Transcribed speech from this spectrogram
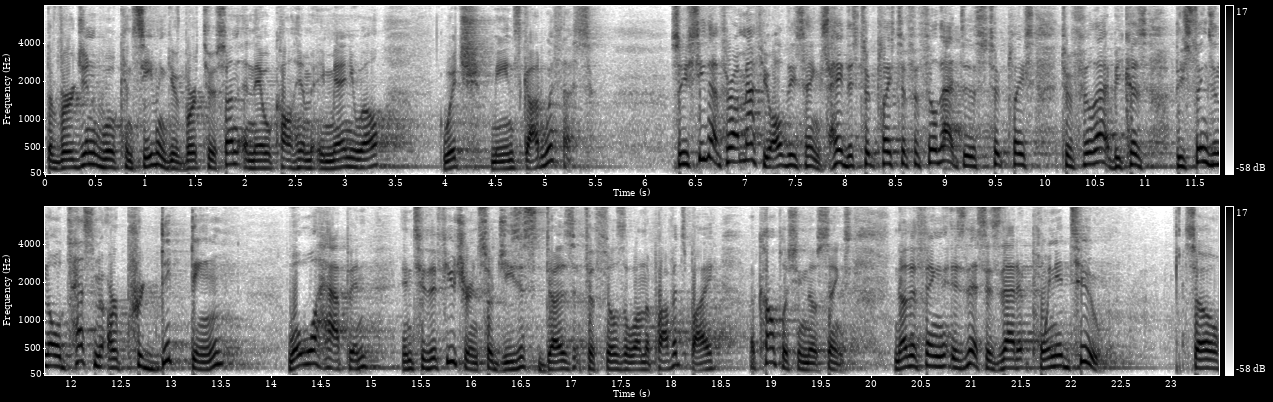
The virgin will conceive and give birth to a son, and they will call him Emmanuel, which means God with us. So you see that throughout Matthew, all these things. Hey, this took place to fulfill that. This took place to fulfill that. Because these things in the Old Testament are predicting what will happen into the future. And so Jesus does fulfills the law and the prophets by accomplishing those things. Another thing is this, is that it pointed to. So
